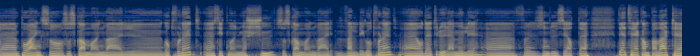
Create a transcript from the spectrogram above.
eh, poeng, så, så, skal man være eh, godt fornøyd. Sitter man med sju, så skal man være veldig godt fornøyd. Og det tror jeg er mulig. For som du sier, at det, det er tre kamper der til,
